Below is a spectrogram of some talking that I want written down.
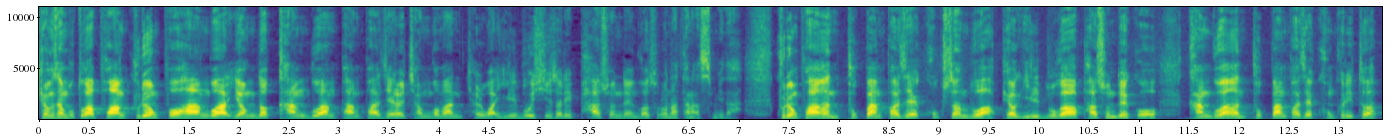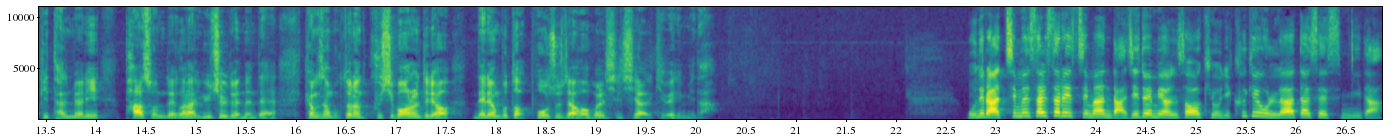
경상북도가 포항 구룡포항과 영덕 강구항 방파제를 점검한 결과 일부 시설이 파손된 것으로 나타났습니다. 구룡포항은 북방파제 곡선부와 벽 일부가 파손됐고 강구항은 북방파제 콘크리트와 비탈면이 파손되거나 유실됐는데 경상북도는 90억 원을 들여 내년부터 보수 작업을 실시할 계획입니다. 오늘 아침은 쌀쌀했지만 낮이 되면서 기온이 크게 올라 따스했습니다.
